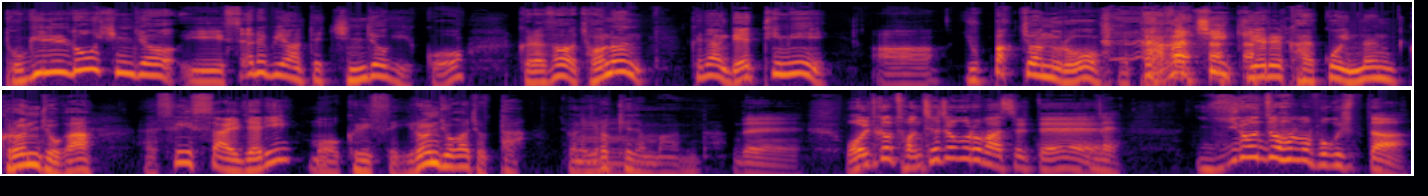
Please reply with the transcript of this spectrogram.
독일도 심지어 이 세르비아한테 진 적이 있고 그래서 저는 그냥 네 팀이 아, 육박전으로 다 같이 기회를 갖고 있는 그런 조가 스위스, 알제리, 뭐 그리스 이런 조가 좋다. 저는 음. 이렇게 전망합니다. 네. 월드컵 전체적으로 봤을 때 네. 이런 조 한번 보고 싶다.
